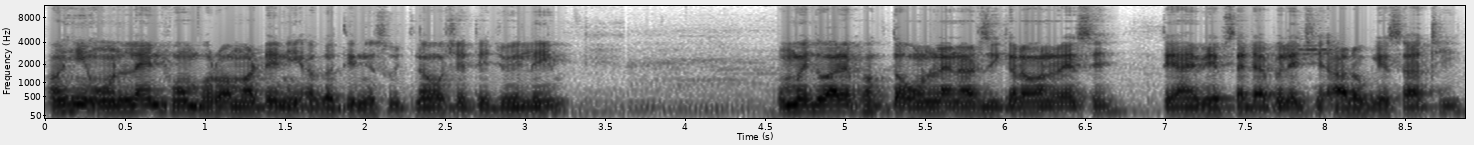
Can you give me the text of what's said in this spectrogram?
અહીં ઓનલાઈન ફોર્મ ભરવા માટેની અગત્યની સૂચનાઓ છે તે જોઈ લઈએ. ઉમેદવારે ફક્ત ઓનલાઈન અરજી કરવાની રહેશે. ત્યાં વેબસાઇટ આપેલી છે Arogya Sathi.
